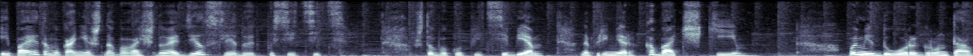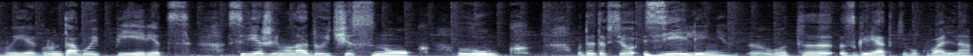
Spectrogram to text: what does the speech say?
И поэтому, конечно, в овощной отдел следует посетить чтобы купить себе, например, кабачки, помидоры грунтовые, грунтовой перец, свежий молодой чеснок, лук, вот это все зелень, вот э, с грядки буквально.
